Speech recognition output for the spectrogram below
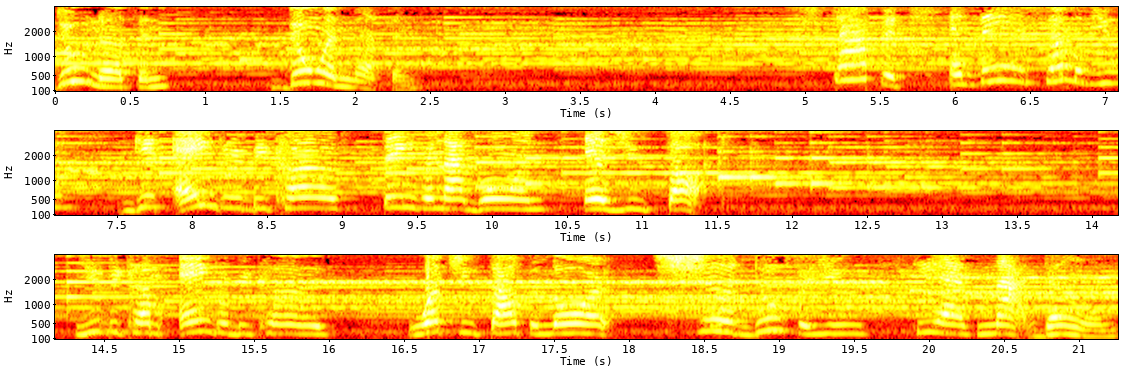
do nothing, doing nothing. Stop it. And then some of you get angry because things are not going as you thought. You become angry because what you thought the Lord should do for you, He has not done.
